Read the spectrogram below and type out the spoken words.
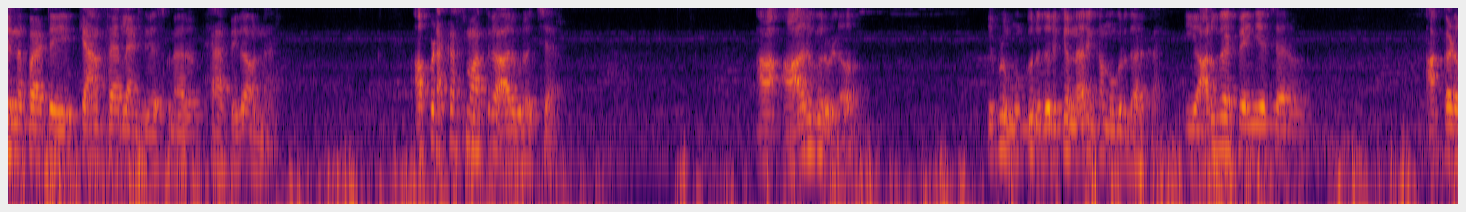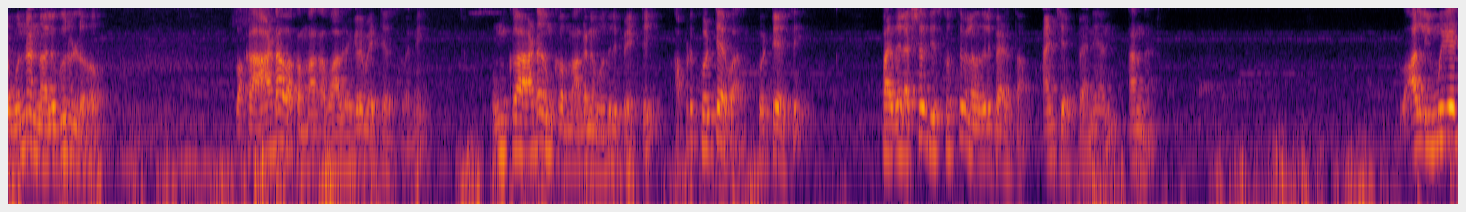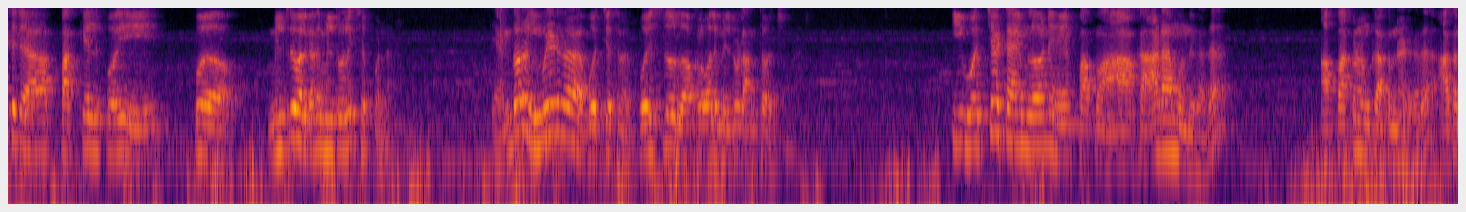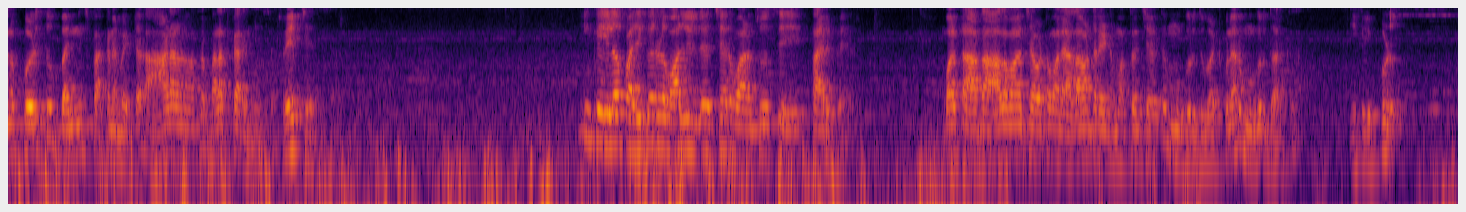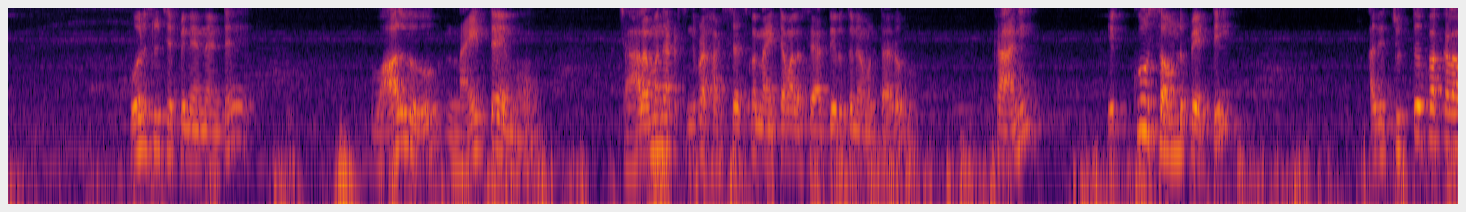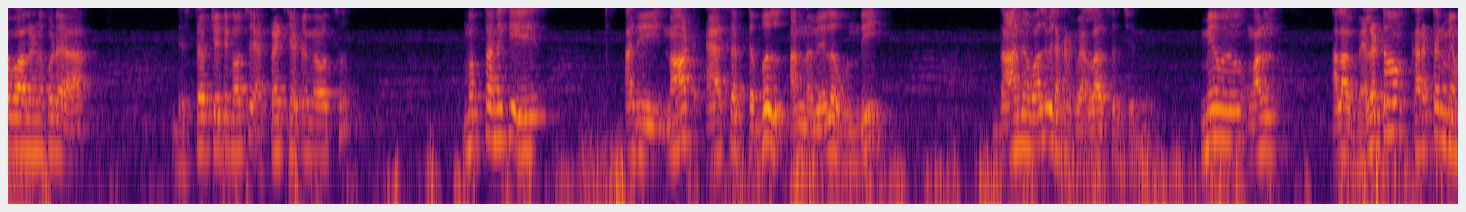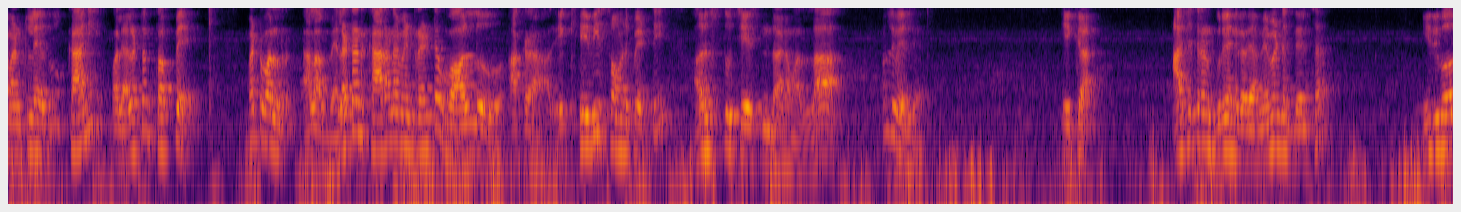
చిన్నపాటి క్యాంప్ ఫైర్ లాంటిది వేసుకున్నారు హ్యాపీగా ఉన్నారు. అప్పుడు అకస్మాత్తుగా ఆరుగురు వచ్చారు. ఆ ఆరుగురులో ఇప్పుడు ముగ్గురు దొరికి ఉన్నారు ఇంకా ముగ్గురు దొరకాలి. ఈ ఆరుగురు వైపు ఏం చేశారు? అక్కడ ఉన్న నలుగురిలో ఒక ఆడ ఒక మగ వాళ్ళ దగ్గర పెట్టేసుకొని ఇంకో ఆడ ఇంకో మగని వదిలిపెట్టి అప్పుడు కొట్టేవాళ్ళు. కొట్టేసి పది లక్షలు తీసుకొస్తే వీళ్ళని వదిలిపెడతాం అని చెప్పాను అని అన్నారు. వాళ్ళు ఇమీడియట్గా పక్కెళ్ళిపోయి మిలిటరీ వాళ్ళు కదా మిలిటరీ వాళ్ళకి చెప్పున్నారు. ఎందరో ఇమీడియట్గా వచ్చేస్తున్నారు. పోలీసులు లోకల్ వాళ్ళు మిలిటరీ వాళ్ళు అంతా వచ్చున్నారు ఈ వచ్చే టైంలోనే పాపం ఆ ఒక ఆడాము ఉంది కదా ఆ పక్కన ఇంకో అతను ఉన్నాడు కదా అతను కొడుతూ బంధించి పక్కన పెట్టారు ఆ మాత్రం బలత్కారం చేశారు రేప్ చేశారు ఇంకా ఈలోపు అధికారులు వాళ్ళు వీళ్ళు వచ్చారు వాళ్ళని చూసి పారిపోయారు. బట్ ఆ ఆలమాలు చెప్పడం వాళ్ళు ఎలా ఉంటారు ఏంటి మొత్తం చెబితే ముగ్గురు పట్టుకున్నారు ముగ్గురు దొరకల. ఇక ఇప్పుడు పోలీసులు చెప్పింది ఏంటంటే వాళ్ళు నైట్ టైము చాలామంది అక్కడ చిన్నప్పుడు హట్స్ చేసుకొని నైట్ టైం వాళ్ళ సేద తీరుతూనే ఉంటారు. కానీ ఎక్కువ సౌండ్ పెట్టి అది చుట్టుపక్కల వాళ్ళని కూడా డిస్టర్బ్ చేయడం కావచ్చు అట్రాక్ట్ చేయడం కావచ్చు. మొత్తానికి అది నాట్ యాక్సెప్టబుల్ అన్న వేలో ఉంది. దానివల్ల వీళ్ళు అక్కడికి వెళ్ళాల్సి వచ్చింది. మేము వాళ్ళ అలా వెళ్ళటం కరెక్ట్ అని మేము అంటలేదు కానీ వాళ్ళు వెళ్ళటం తప్పే. బట్ వాళ్ళు అలా వెళ్ళటానికి కారణం ఏంటంటే వాళ్ళు అక్కడ హెవీ సౌండ్ పెట్టి అరుస్తూ చేసిన దానివల్ల వాళ్ళు వెళ్ళారు. ఇక ఆ చిత్రానికి గురైంది కదా మేమేంటో తెలుసా? ఇదిగో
